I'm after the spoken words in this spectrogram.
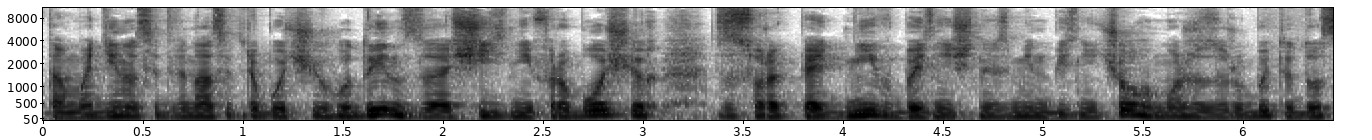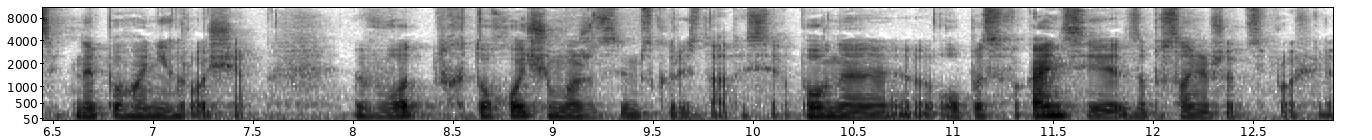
там 11-12 робочих годин, за 6 днів робочих, за 45 днів без нічних змін, без нічого може заробити досить непогані гроші. От хто хоче, може цим скористатися. Повний опис вакансії за посиланням в шапці профіля.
